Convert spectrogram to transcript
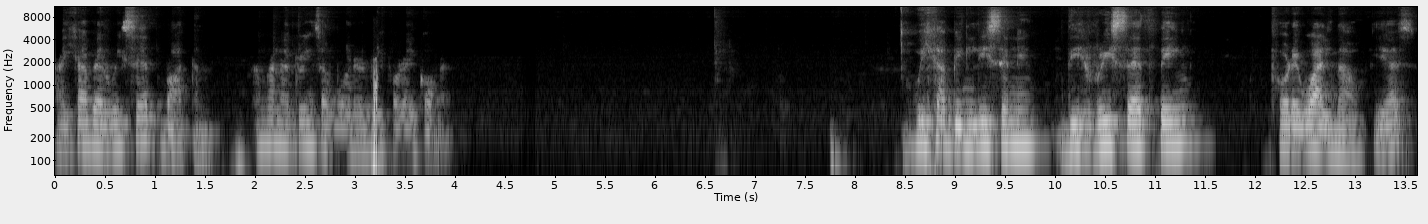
I have a reset button. I'm going to drink some water before I comment. We have been listening the reset thing for a while now. Yes,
